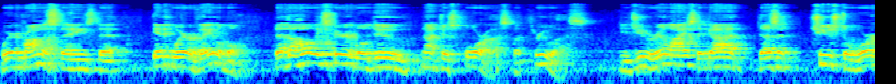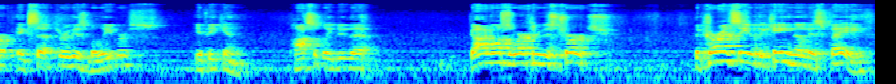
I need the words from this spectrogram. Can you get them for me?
we're promised things that if we're available, that the Holy Spirit will do not just for us, but through us. Did you realize that God doesn't choose to work except through his believers? If he can possibly do that? God wants to work through his church. The currency of the kingdom is faith.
